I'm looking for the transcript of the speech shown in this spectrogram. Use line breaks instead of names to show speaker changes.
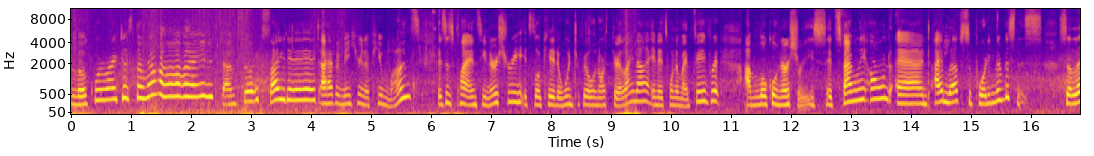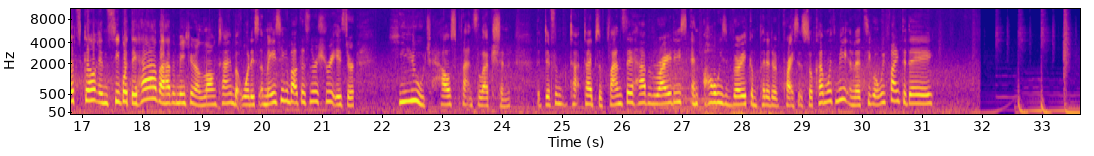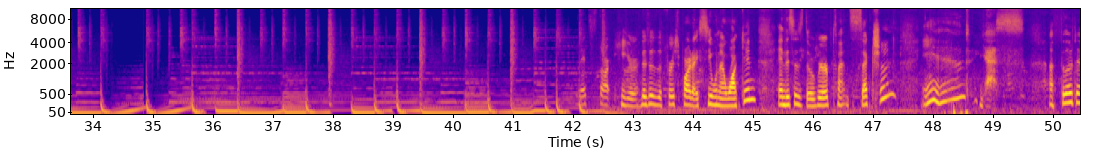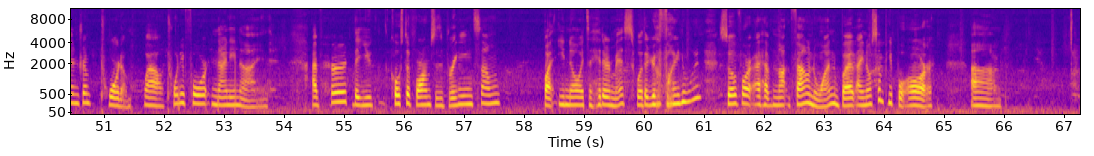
Look where I just arrived. I'm so excited. I haven't been here in a few months. This is Plant and See Nursery. It's located in Winterville, North Carolina, and it's one of my favorite um, local nurseries. It's family owned, and I love supporting their business. So let's go and see what they have. I haven't been here in a long time, but what is amazing about this nursery is their huge house plant selection the different types of plants they have, varieties, and always very competitive prices. So come with me and let's see what we find today. Let's start here. This is the first part I see when I walk in, and this is the rare plants section. And yes, a philodendron tortum. Wow, $24.99. I've heard that you Costa Farms is bringing some, but you know it's a hit or miss whether you'll find one. So far, I have not found one, but I know some people are. Um,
